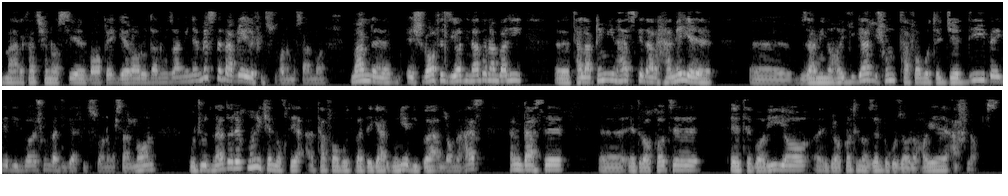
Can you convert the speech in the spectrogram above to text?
معرفت شناسی واقع گرا رو در اون زمینه مثل بقیه فیلسوفان مسلمان من اشراف زیادی ندارم ولی تلقیم این هست که در همه زمینه های دیگر ایشون تفاوت جدی بین دیدگاهشون و دیگر فیلسوفان مسلمان وجود نداره. اونی که نقطه تفاوت و دگرگونی دیدگاه علامه هست همین بحث ادراکات اعتباری یا ادراکات ناظر به گزاره های اخلاقی است.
